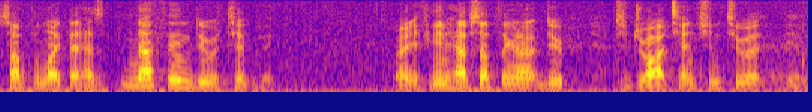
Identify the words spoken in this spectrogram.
Something like that has nothing to do with tipping. Right? If you're to have something on it, do to draw attention to it.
